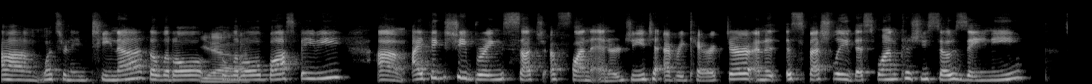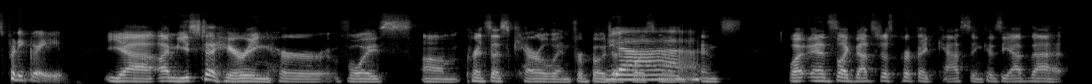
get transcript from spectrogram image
um what's her name tina the little Yeah. the little boss baby um i think she brings such a fun energy to every character and especially this one because she's so zany it's pretty great Yeah, I'm used to hearing her voice, um, Princess Carolyn for BoJack Yeah. Horseman, and well, and it's like that's just perfect casting because you have that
